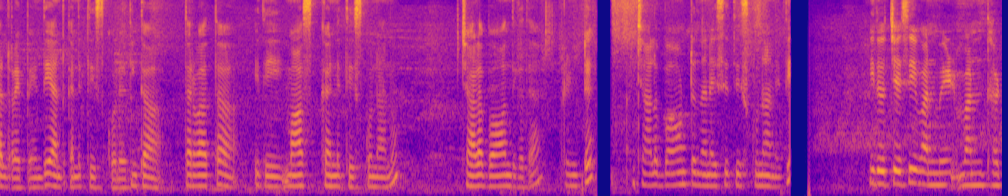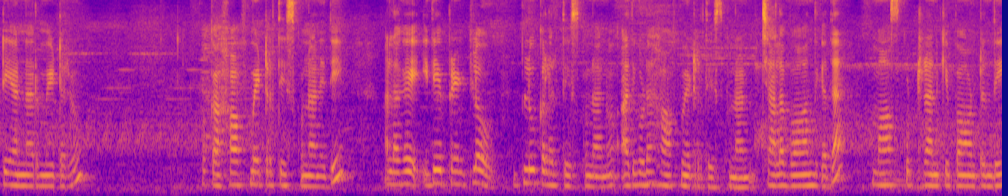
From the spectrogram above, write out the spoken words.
కలర్ అయిపోయింది అందుకని తీసుకోలేదు. ఇంకా తర్వాత ఇది మాస్క్ అని తీసుకున్నాను. చాలా బాగుంది కదా ప్రింట్. చాలా బాగుంటుంది అనేసి తీసుకున్నాను ఇది. ఇది వచ్చేసి వన్ మీ వన్ థర్టీ అన్నారు మీటరు. ఒక హాఫ్ మీటర్ తీసుకున్నాను ఇది. అలాగే ఇదే ప్రింట్లో బ్లూ కలర్ తీసుకున్నాను. అది కూడా హాఫ్ మీటర్ తీసుకున్నాను. చాలా బాగుంది కదా. మాస్క్ కుట్టడానికి బాగుంటుంది.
